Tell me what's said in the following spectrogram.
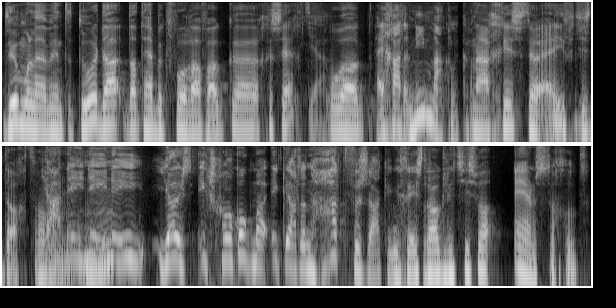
Dumoulin wint de Tour. Dat, dat heb ik vooraf ook eh, gezegd. Ja. Hoewel ik Hij gaat het niet makkelijker. na gisteren eventjes dacht van... Ja, nee, nee, nee. Juist, ik schrok ook, maar ik had een hartverzakking gisteren. Roglic is wel ernstig goed.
